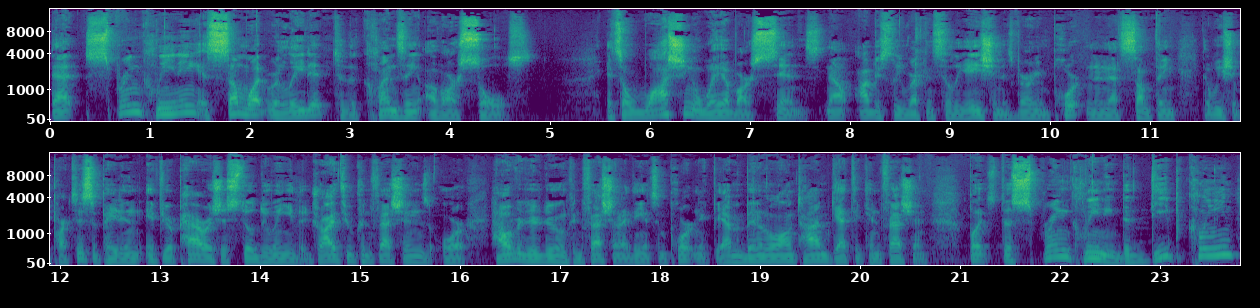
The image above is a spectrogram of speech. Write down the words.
that spring cleaning is somewhat related to the cleansing of our souls. It's a washing away of our sins. Now, obviously, reconciliation is very important, and that's something that we should participate in. If your parish is still doing either drive through confessions or however they're doing confession, I think it's important. If you haven't been in a long time, get to confession. But the spring cleaning, the deep clean,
